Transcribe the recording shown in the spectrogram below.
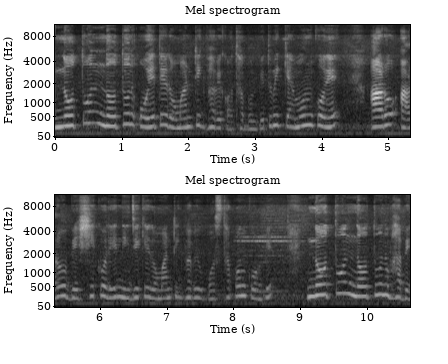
নতুন নতুন ওয়েতে রোমান্টিকভাবে কথা বলবে? তুমি কেমন করে আরও আরও বেশি করে নিজেকে রোমান্টিকভাবে উপস্থাপন করবে? নতুন, নতুনভাবে।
